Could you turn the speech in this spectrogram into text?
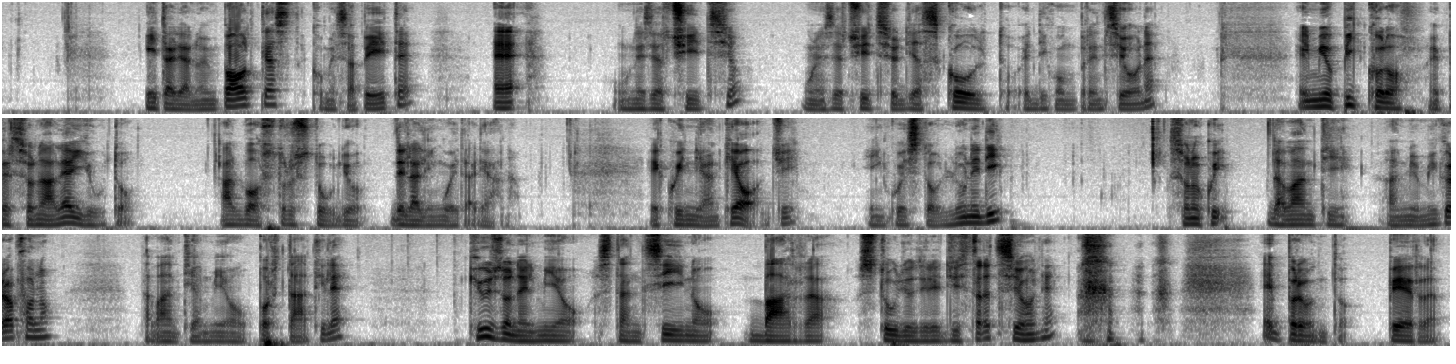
Italiano in podcast, come sapete, è un esercizio, un esercizio di ascolto e di comprensione, e il mio piccolo e personale aiuto al vostro studio della lingua italiana. E quindi anche oggi, in questo lunedì, sono qui davanti al mio microfono, davanti al mio portatile, chiuso nel mio stanzino barra studio di registrazione e pronto per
